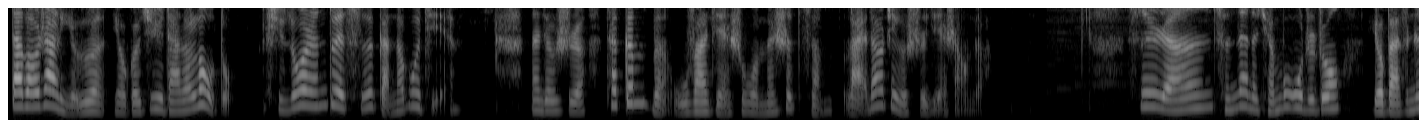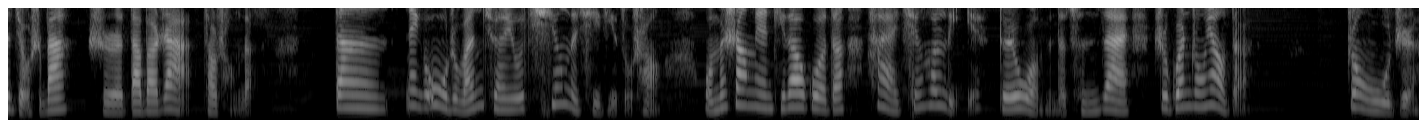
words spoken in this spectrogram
大爆炸理论有个巨大的漏洞，许多人对此感到不解，那就是它根本无法解释我们是怎么来到这个世界上的。虽然存在的全部物质中有百分之九十八是大爆炸造成的，但那个物质完全由氢的气体组成。我们上面提到过的氦、氢和锂，对于我们的存在至关重要的重物质。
